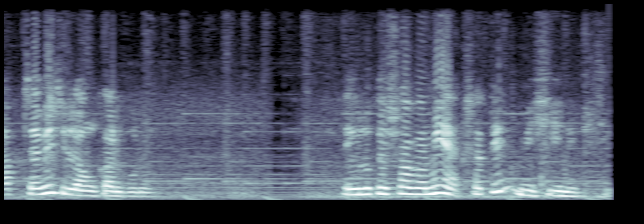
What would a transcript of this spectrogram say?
হাফ চামচ লঙ্কার গুঁড়ো। এগুলোকে সব আমি একসাথে মিশিয়ে নিচ্ছি।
